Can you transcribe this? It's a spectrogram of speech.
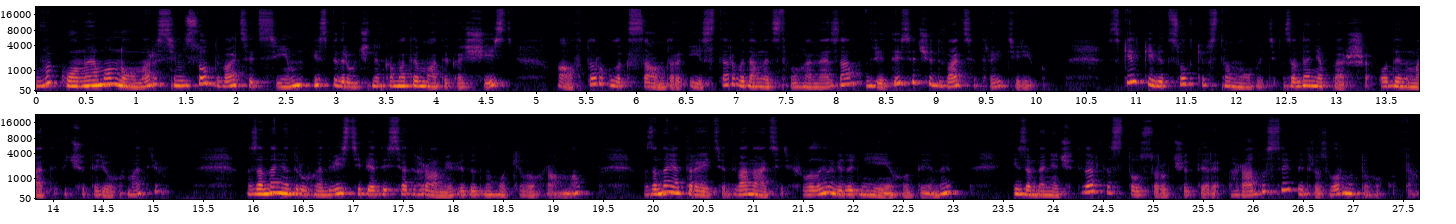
Виконуємо номер 727 із підручника Математика 6, автор Олександр Істер, видавництво Генеза, 2023 рік. Скільки відсотків становить? Завдання перше 1 метр від 4 метрів. Завдання друге 250 грамів від 1 кілограма. Завдання третє 12 хвилин від 1 години. І завдання четверте 144 градуси від розгорнутого кута.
